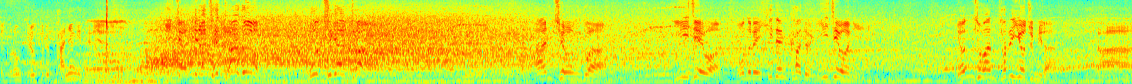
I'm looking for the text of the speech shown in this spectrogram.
네, 그런 기록들이 반영이 되는 예. 거죠. 이전 밀어채 타고 우측에 안타. 안치홍과 이재원 오늘의 히든 카드 이재원이 연속 안타를 이어줍니다. 아,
